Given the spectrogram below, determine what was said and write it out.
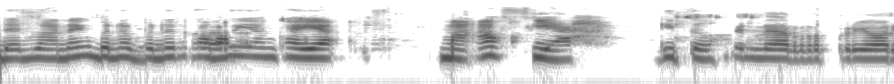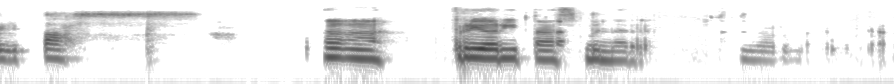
dan mana yang bener-bener kamu yang kayak maaf ya, gitu. Bener prioritas. Heeh, prioritas bener. Benar banget kan.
